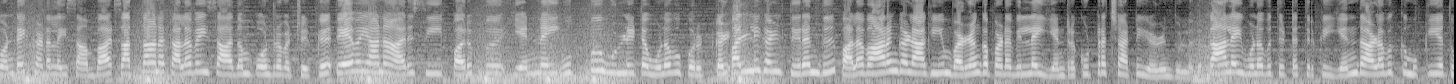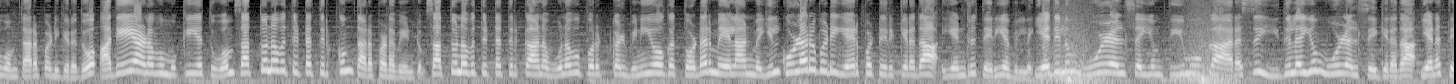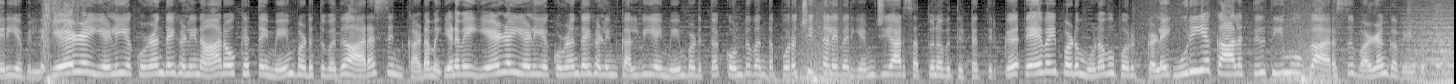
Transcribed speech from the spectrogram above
கொண்டைக்கடலை சாம்பார் சத்தான கலவை சாதம் போன்றவற்றிற்கு தேவையான அரிசி பருப்பு எண்ணெய் உப்பு உள்ளிட்ட உணவுப் பொருட்கள் பள்ளிகள் திறந்து பல வாரங்களாகியும் வழங்கப்படவில்லை என்ற குற்றச்சாட்டு எழுந்துள்ளது. காலை உணவு திட்டத்திற்கு எந்த அளவுக்கு முக்கியத்துவம் தரப்படுகிறதோ அதே அளவு முக்கியத்துவம் சத்துணவு திட்டத்திற்கும் தரப்பட வேண்டும். சத்துணவு திட்டத்திற்கான உணவுப் பொருட்கள் விநியோக தொடர் மேலாண்மையில் குளறுபடி ஏற்பட்டிருக்கிறதா என்று தெரியவில்லை. எதிலும் ஊழல் செய்யும் திமுக அரசு இதிலையும் ஊழல் செய்கிறதா என தெரியவில்லை. ஏழை எளிய குழந்தைகளின் ஆரோக்கியத்தை மேம்படுத்துவது அரசின் கடமை. எனவே ஏழை எளிய குழந்தைகளின் கல்வியை மேம்படுத்த கொண்டு வந்த புரட்சி தலைவர் எம்ஜிஆர் சத்துணவு திட்டத்திற்கு தேவைப்படும் உணவுப் பொருட்களை உரிய காலத்தில் திமுக அரசு வழங்க வேண்டும்.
